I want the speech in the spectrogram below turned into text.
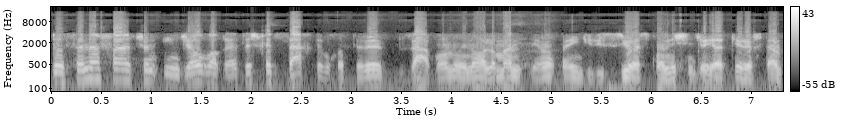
دو سه نفر چون اینجا واقعیتش خیلی سخته به خاطر زبان و اینا. حالا من یه مقدار انگلیسی و Spanish اینجا یاد گرفتم.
